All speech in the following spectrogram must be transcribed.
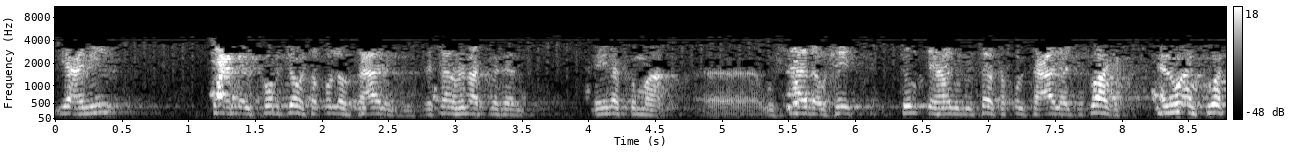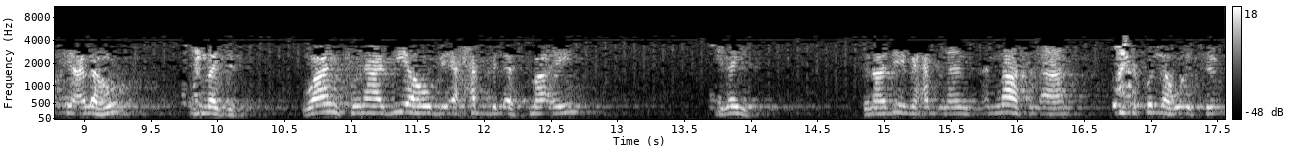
يعني تعمل فرجة وتقول له تعال إجلس. إذا كان هناك مثلا بينكما آه، وسادة أو شيء تلقي هذه الوسادة تقول تعال إجلس. واقف يعني هو أن توسع له المجلس وأن تناديه بأحب الأسماء إليه. تناديه بأحب الناس الآن ليس يكون له اسم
